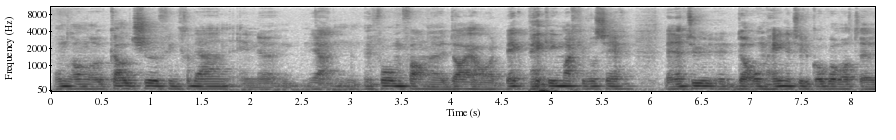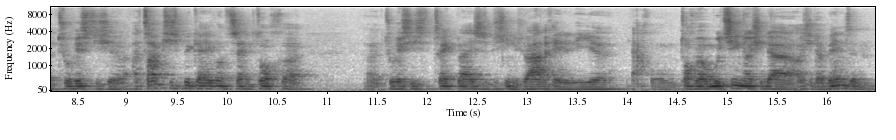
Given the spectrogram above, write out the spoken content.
Onder andere couchsurfing gedaan en ja, een vorm van die-hard backpacking mag je wel zeggen. En natuurlijk, daaromheen natuurlijk ook wel wat toeristische attracties bekeken, want het zijn toch toeristische trekpleisters, bezienswaardigheden die je ja, gewoon toch wel moet zien als je daar, als je daar bent. En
